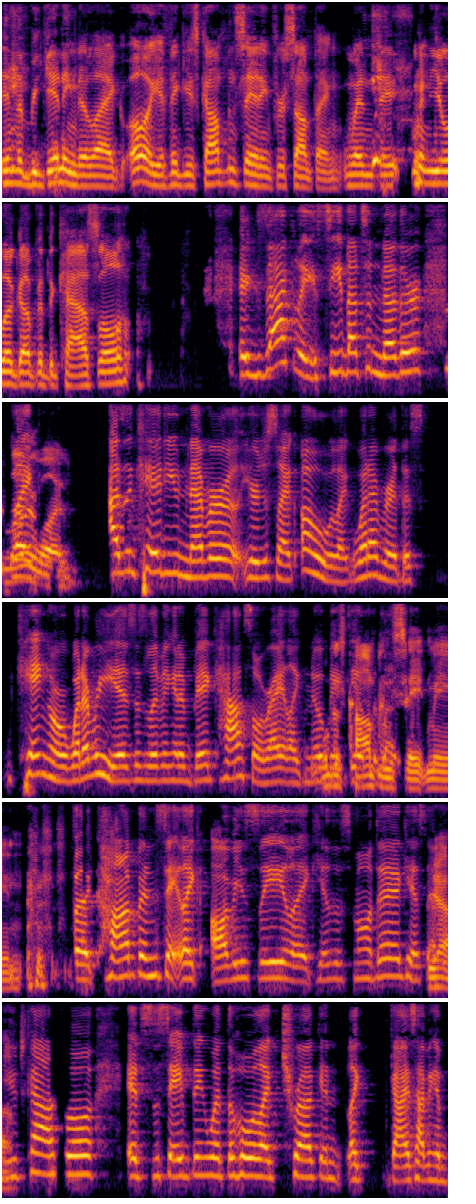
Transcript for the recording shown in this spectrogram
in the beginning, they're like, "Oh, you think he's compensating for something?" When they when you look up at the castle, exactly. See, that's another another Like, one. as a kid, you never you're just like, oh, like whatever, this king or whatever he is is living in a big castle, right? Like no what big does deal. But, like, compensate mean? but compensate like obviously like he has a small dick he has Yeah. a huge castle it's the same thing with the whole like truck and like guys having a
